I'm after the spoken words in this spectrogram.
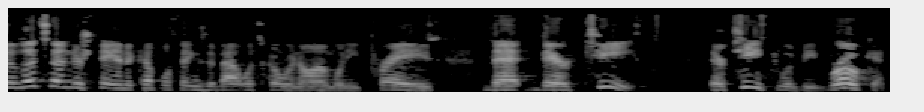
so let's understand a couple things about what's going on when he prays that their teeth, their teeth would be broken.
